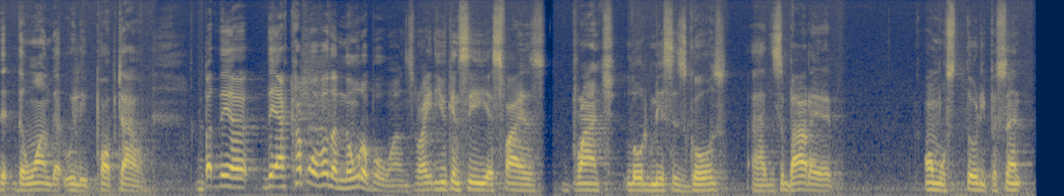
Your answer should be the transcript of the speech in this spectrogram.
the, the, one that really popped out. But there are, there are a couple of other notable ones, right? You can see as far as branch load misses goes, uh, there's about a almost 30%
